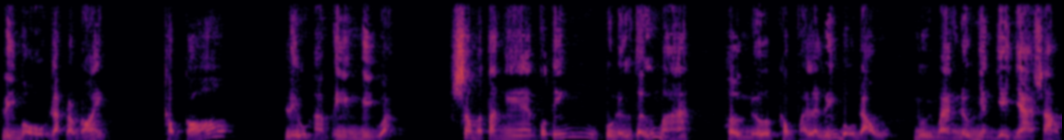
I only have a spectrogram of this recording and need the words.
Lý Mộ lắc đầu nói, không có. Liễu Hàm Yên nghi hoặc, sao mà ta nghe có tiếng của nữ tử mà, hơn nữa không phải là Lý Bộ Đầu, ngươi mang nữ nhân về nhà sao?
